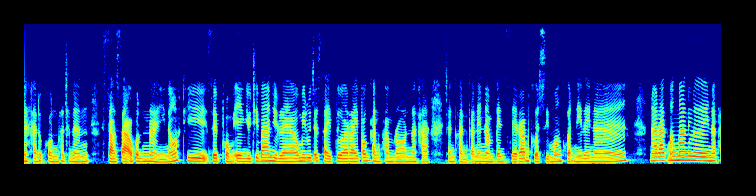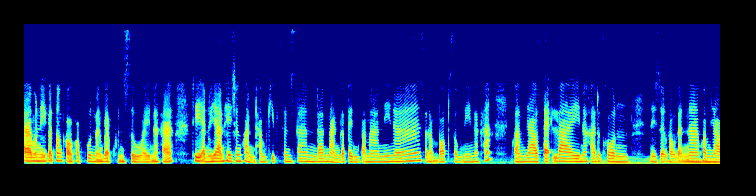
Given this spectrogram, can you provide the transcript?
นะคะ ทุกคนเพราะฉะนั้นสาวๆคนไหนเนาะที่เซ็ตผมเองอยู่ที่บ้านอยู่แล้ว ไม่รู้จะใส่ตัวอะไรป้องกันความร้อนนะคะช่างขวัญก็แนะนำเป็นเซรั่มขวดสีม่วงขวดนี้เลยนะน่ารักมาก ๆ เลยนะคะ วันนี้ก็ต้องขอขอบคุณนางแบบคนสวยนะคะ ที่อนุญาตให้ช่างขวัญทำคลิปสั้น ๆ ด้านหลังก็เป็นประมาณนี้นะสำหรับบ๊อบทรงนี้นะคะ ความยาวแตะไหล่นะคะ ทุกคนในส่วนของด้านหน้าความยาว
